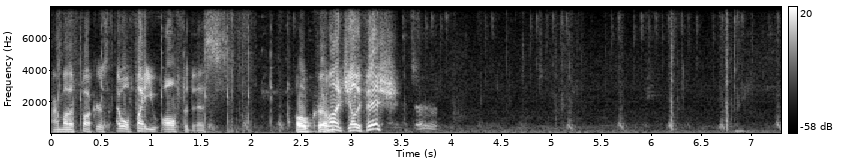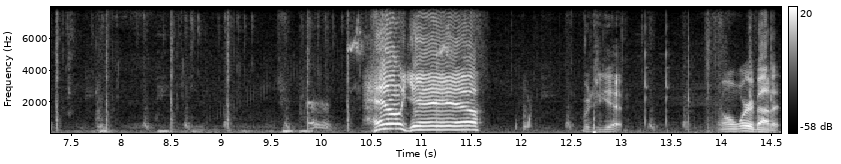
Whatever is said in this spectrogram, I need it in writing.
Alright, motherfuckers. I will fight you all for this. Oh crap. Come on, jellyfish. Hell yeah! What'd you get? Don't worry about it.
